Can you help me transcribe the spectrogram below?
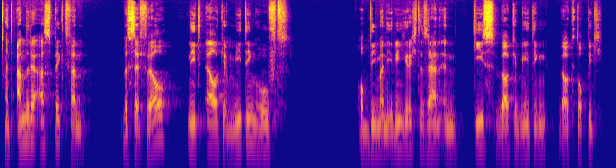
het andere aspect van besef wel, niet elke meeting hoeft op die manier ingericht te zijn en kies welke meeting, welk topic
